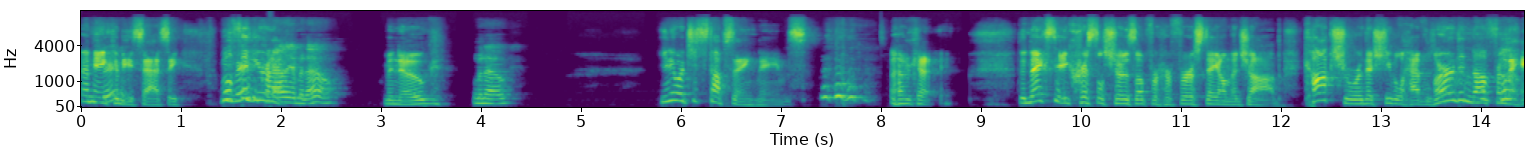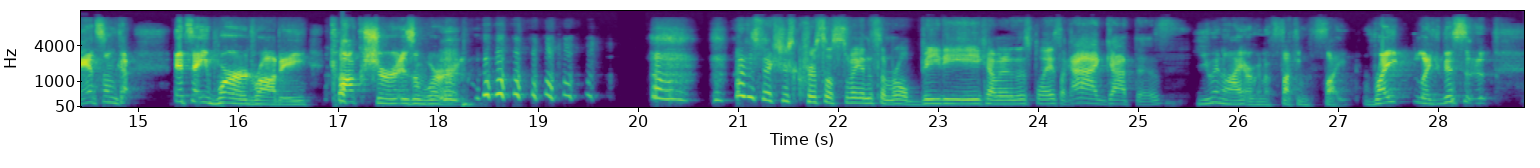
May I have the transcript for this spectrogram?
I mean, it could be sassy. We'll figure it out. Minogue. Minogue. Minogue. You know what? Just stop saying names. Okay. The next day, Crystal shows up for her first day on the job, cocksure that she will have learned enough from the handsome guy. It's a word, Robbie. Cocksure is a word. I just pictures Crystal swinging some real BDE coming into this place. Like, I got this. You and I are going to fucking fight, right? Like this.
